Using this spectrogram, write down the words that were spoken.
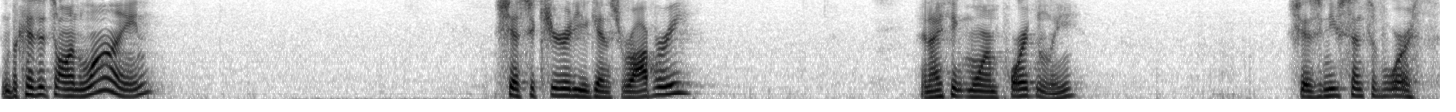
And because it's online, she has security against robbery. And I think more importantly, she has a new sense of worth.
